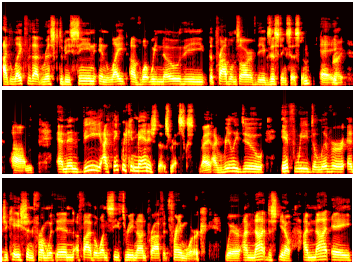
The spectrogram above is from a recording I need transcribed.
I'd like for that risk to be seen in light of what we know the the problems are of the existing system. A, right. um, and then B, I think we can manage those risks, right? I really do. If we deliver education from within a 501c3 nonprofit framework, where I'm not just, you know, I'm not a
